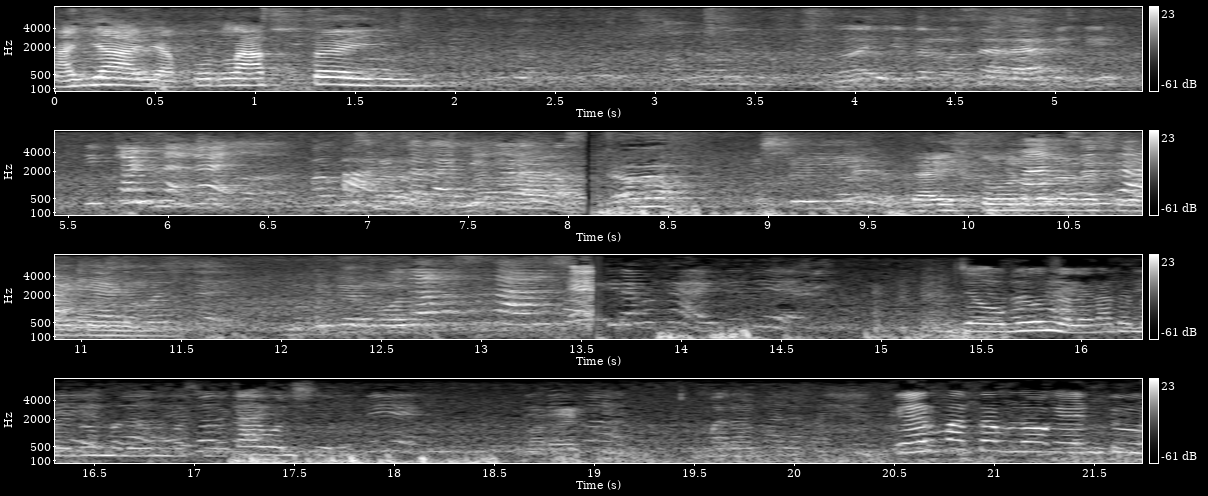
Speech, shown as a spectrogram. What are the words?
आया आया पुरला असतंय काही तोंड बघा कशी आहे जेव बिवून झाले ना ते बेडरूममध्ये येऊन बसले. काय बोलशील? मराठी कर माता ब्लॉग एंड टू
